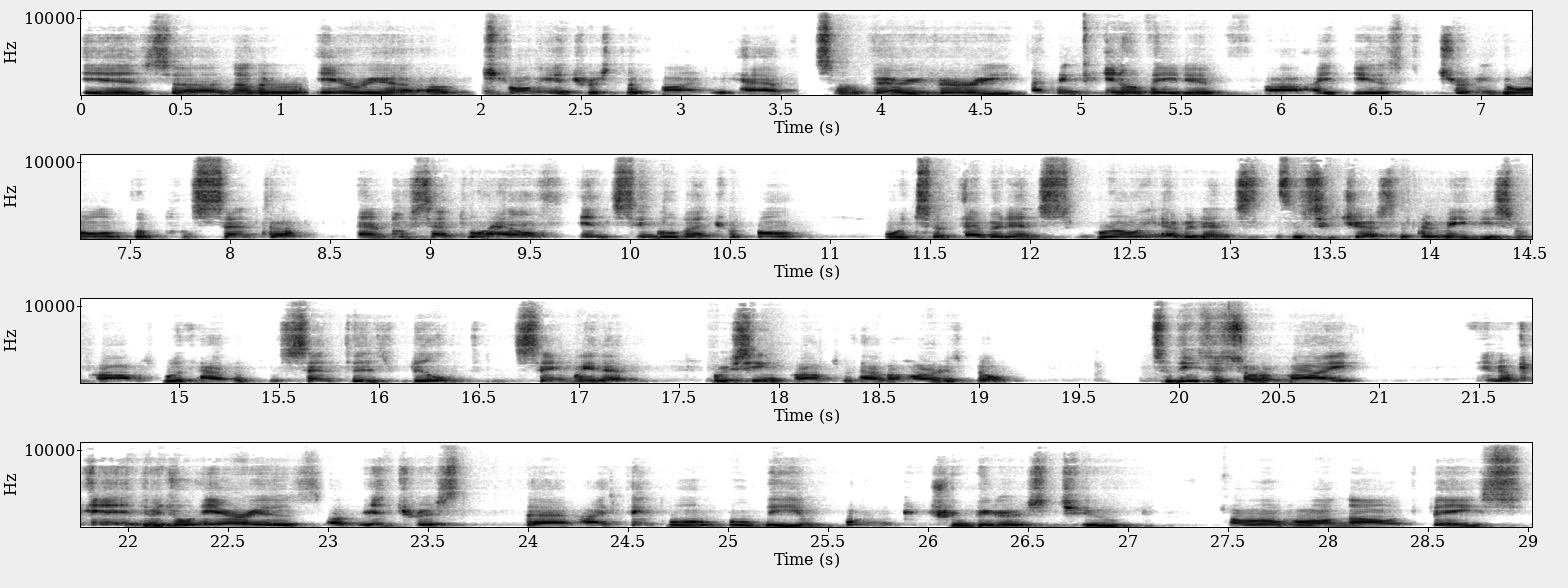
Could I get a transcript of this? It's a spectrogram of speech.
is uh, another area of strong interest of mine. We have some very, very, I think, innovative uh, ideas concerning the role of the placenta and placental health in single ventricle. with some evidence, growing evidence to suggest that there may be some problems with how the placenta is built, in the same way that we're seeing problems with how the heart is built. So these are sort of my, you know, individual areas of interest that I think will, will be important contributors to our overall knowledge base.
